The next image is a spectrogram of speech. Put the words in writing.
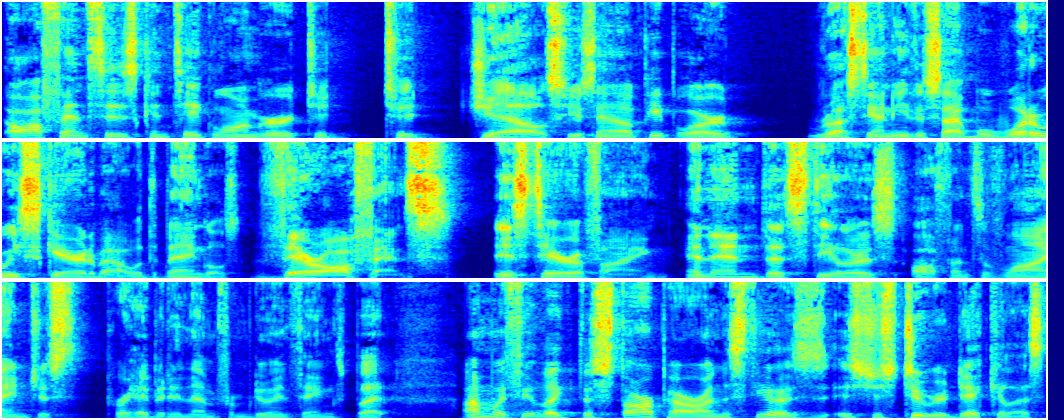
offenses can take longer to to gel. So you're saying, oh, people are rusty on either side. Well, what are we scared about with the Bengals? Their offense is terrifying. And then the Steelers' offensive line just prohibiting them from doing things. But I'm with you. Like the star power on the Steelers is just too ridiculous.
